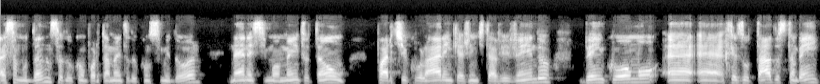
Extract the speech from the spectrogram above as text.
essa mudança do comportamento do consumidor, né, nesse momento tão particular em que a gente está vivendo, bem como é, é, resultados também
